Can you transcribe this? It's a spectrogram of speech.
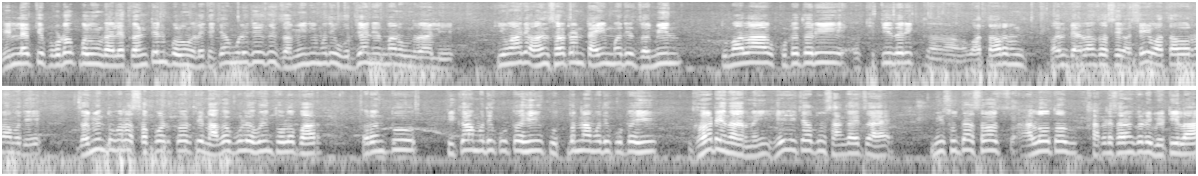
ग्रीन लाईफचे प्रोडक्ट पळून राहिले कंटेंट पळून राहिले त्याच्यामुळे जे काही जमिनीमध्ये ऊर्जा निर्माण होऊन राहिली किंवा ते अनसर्टन टाईममध्ये जमीन तुम्हाला कुठेतरी किती जरी वातावरण अनबॅलन्स असेल अशाही वातावरणामध्ये जमीन तुम्हाला सपोर्ट करते मागं पुढे होईल थोडंफार. परंतु पिकामध्ये कुठंही उत्पन्नामध्ये कुठंही घट येणार नाही हे ज्याच्यातून सांगायचं आहे. मी सुद्धा सहज आलो होतो ठाकरे सरांकडे भेटीला.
